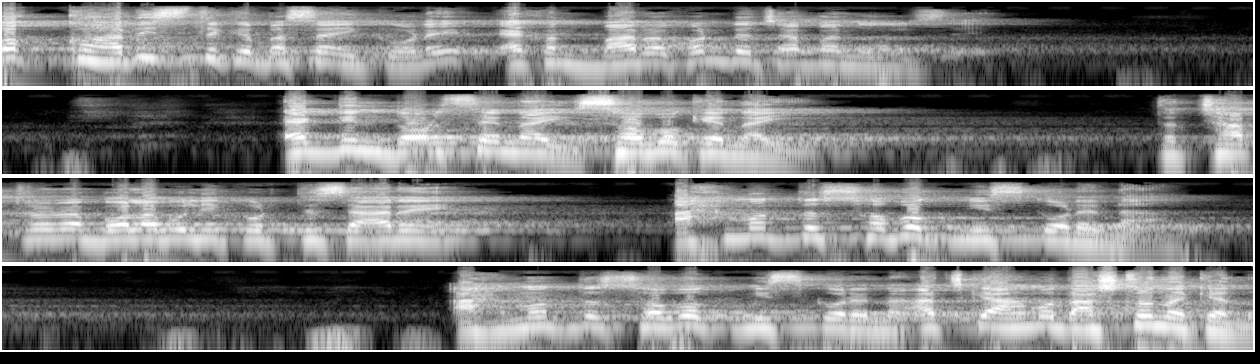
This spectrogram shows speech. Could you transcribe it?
লক্ষ হাদিস থেকে বাছাই করে এখন বারো খন্ডে ছাপানো হয়েছে। একদিন দর্শে নাই, সবকে নাই। তা ছাত্ররা বলা বলি করতেছে, আরে আহমদ তো সবক মিস করে না। আহমদ তো সবক মিস করে না। আজকে আহমদ আসতো না কেন?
